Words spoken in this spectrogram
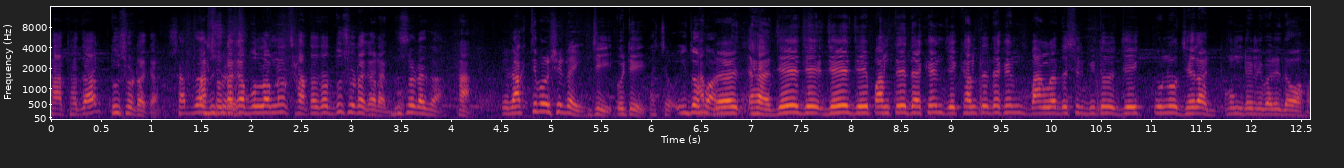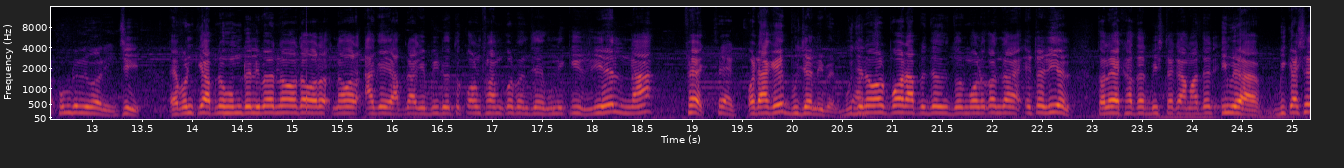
সাত হাজার দুশো টাকা। 7,200 পাঁচশো টাকা বললাম না সাত হাজার দুশো টাকা রাখব। দুশো টাকা। হ্যাঁ। রাখতে পারো সেটাই? জি ওইটাই। আচ্ছা অফার হ্যাঁ যে যে যে যে প্রান্তে দেখেন যেখানতে দেখেন বাংলাদেশের ভিতরে যে কোনো জেলার হোম ডেলিভারি দেওয়া হয়। হোম ডেলিভারি জি এমনকি আপনি হোম ডেলিভারি নেওয়া দেওয়া নেওয়ার আগে আপনি আগে ভিডিওতে কনফার্ম করবেন যে উনি কি রিয়েল না ফ্যাক্ট। ওটা আগে বুঝে নেবেন। বুঝে নেওয়ার পর আপনি যদি মনে করেন যে এটা রিয়েল তাহলে এক হাজার বিশ টাকা আমাদের বিকাশে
